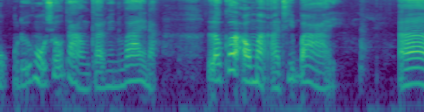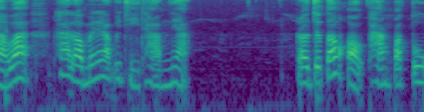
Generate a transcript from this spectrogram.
6 หรือ 6 ช่วงทางของการเวียนว่ายน่ะเราก็เอามาอธิบายอ่าว่าถ้าเราไม่ได้รับวิถีธรรมเนี่ย เราจะต้องออกทางประตู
